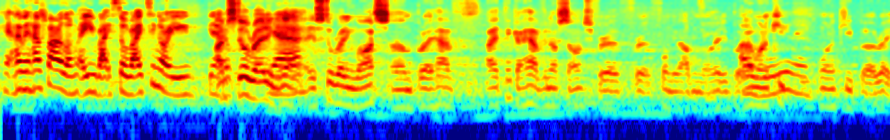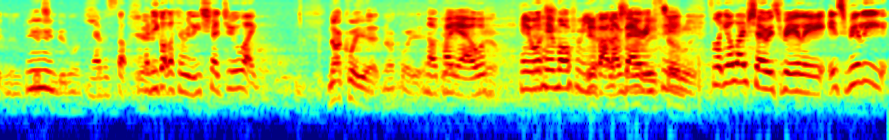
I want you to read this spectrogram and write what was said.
Okay. How, how far along are you? Write, still writing, or are you? you know, I'm still writing. Yeah. Yeah, I'm still writing lots. Um, but I have I think I have enough songs for a, for a full new album already. But I Oh, want to really? Mm-hmm. keep want to keep uh, writing and get some good ones. Never stop. Yeah. Have you got like a release schedule? Like Not quite yet. Not quite yet. not quite Yeah, yet. We'll, yeah. hear, we'll Yes. hear more from you Yeah, about that very soon. totally. So like your live show is really it's really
